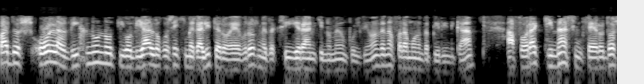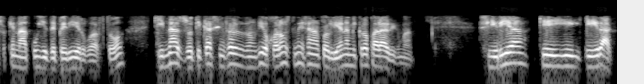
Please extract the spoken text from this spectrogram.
Πάντως όλα δείχνουν ότι ο διάλογος έχει μεγαλύτερο εύρος μεταξύ Ιράν και Ηνωμένων Πολιτειών, δεν αφορά μόνο τα πυρηνικά, αφορά κοινά συμφέροντα, όσο και να ακούγεται περίεργο αυτό, κοινά ζωτικά συμφέροντα των δύο χωρών στη Μέση Ανατολή. Ένα μικρό παράδειγμα. Συρία και, και Ιράκ.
